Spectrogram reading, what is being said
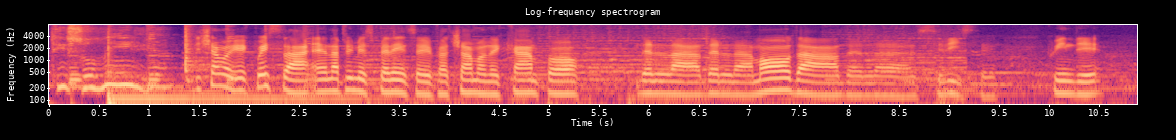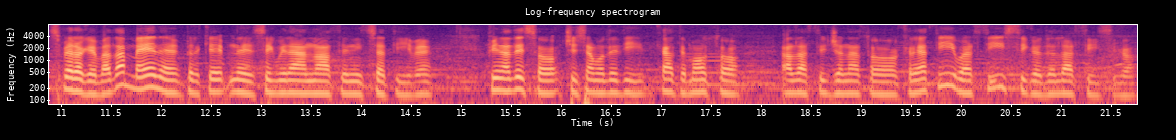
ti somiglia. Diciamo che questa è una prima esperienza che facciamo nel campo della, della moda, del stilisti, quindi spero che vada bene perché ne seguiranno altre iniziative. Fino adesso ci siamo dedicati molto all'artigianato creativo, artistico e dell'artistico.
